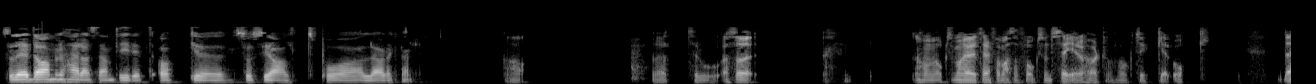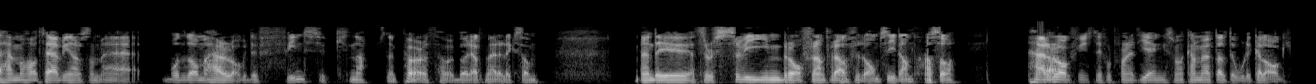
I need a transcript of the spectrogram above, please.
Så det är damer och herrar samtidigt och eh, socialt på lördag kväll. Ja. Jag tror, alltså, ja, också, man har ju träffat massa folk som säger och hört vad folk tycker och det här med att ha tävlingar som är både dam och herrlag, det finns ju knappt när Perth har börjat med det liksom. Men det är, jag tror svinbra framförallt för damsidan. Alltså, herrlag finns det fortfarande ett gäng som man kan möta lite olika lag.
